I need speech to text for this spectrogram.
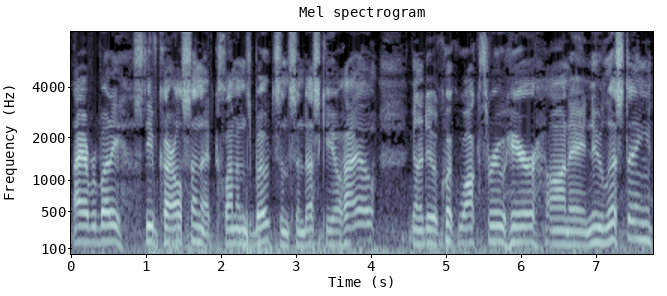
Hi everybody, Steve Carlson at Clemons Boats in Sandusky, Ohio. Going to do a quick walkthrough here on a new listing.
